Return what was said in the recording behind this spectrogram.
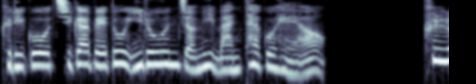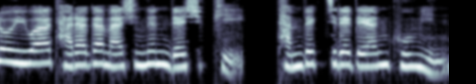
그리고 지갑에도 이로운 점이 많다고 해요. 클로이와 다라가 맛있는 레시피, 단백질에 대한 고민,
